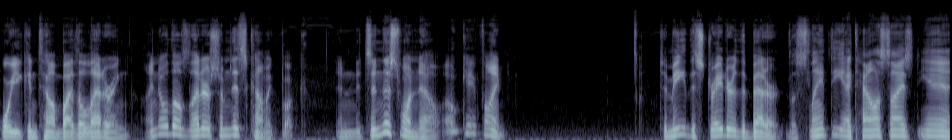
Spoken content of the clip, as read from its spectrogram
Or you can tell by the lettering. I know those letters from this comic book, and it's in this one now. Okay, fine. To me, the straighter the better. The slanty, italicized, yeah,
